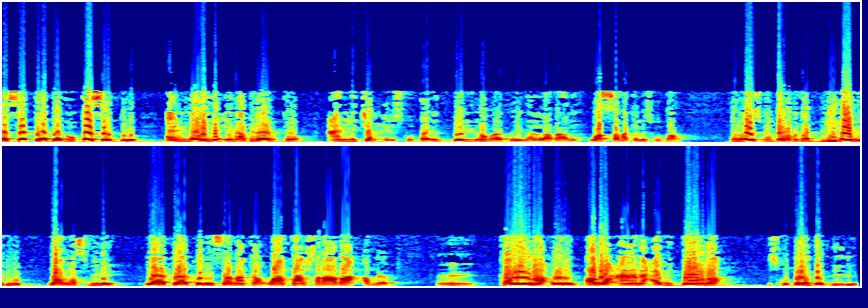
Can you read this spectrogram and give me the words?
qasadta haddaad u qasado annahya inaad reebto caniljamci isku darid baynahumaa bayna alabani wasamaka laysku daro. In laysku daro markaad diidaydo waa nasbine. Laa taakuli samaka waa tashraba aad leedahay. Kalluuna cunin adoo caana cabi doona isku dariddaad diide.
